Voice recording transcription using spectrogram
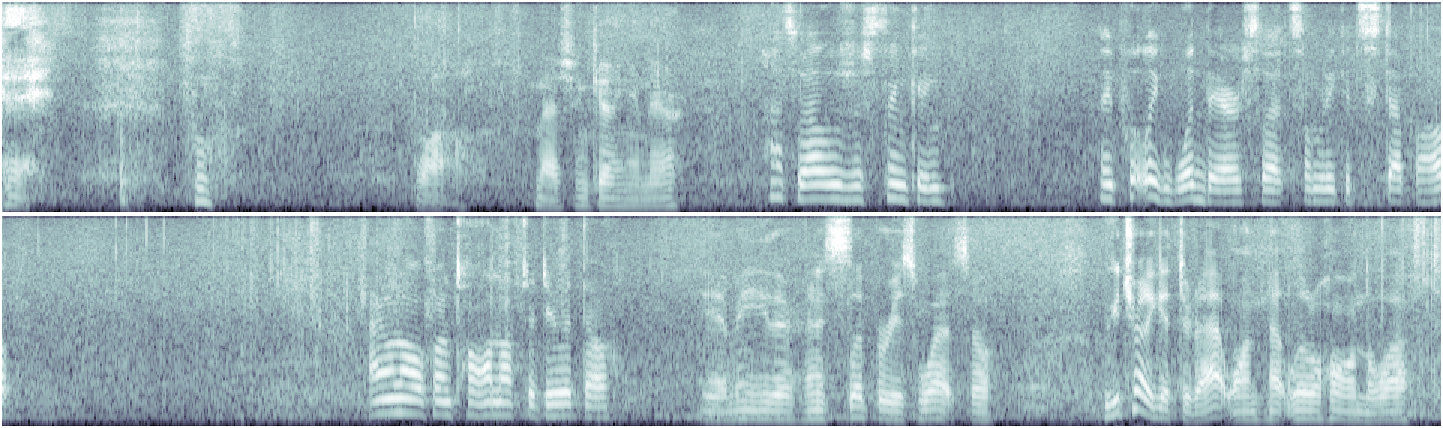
Okay. Whew. Wow. Imagine getting in there. That's what I was just thinking. They put like wood there so that somebody could step up. I don't know if I'm tall enough to do it though. Yeah, me either. And it's slippery, it's wet, so we could try to get through that one, that little hole on the left.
